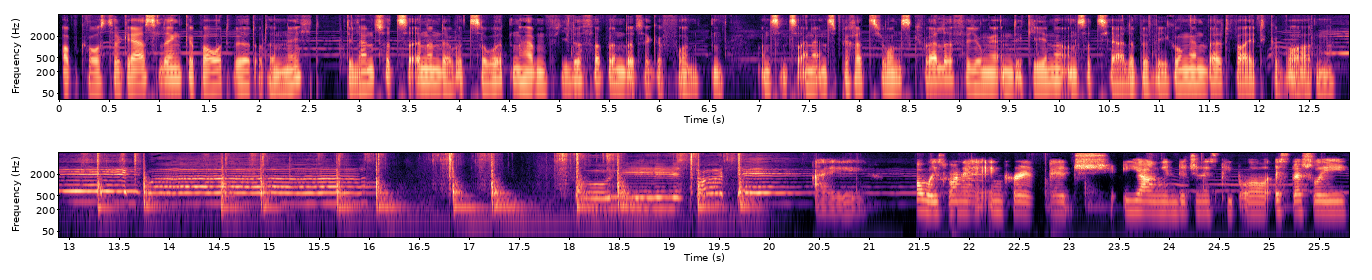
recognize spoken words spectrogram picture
Ob Coastal GasLink gebaut wird oder nicht, die LandschützerInnen der Wet'suwet'en haben viele Verbündete gefunden und sind zu einer Inspirationsquelle für junge indigene und soziale Bewegungen weltweit geworden. I always want to encourage young Indigenous people, especially,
